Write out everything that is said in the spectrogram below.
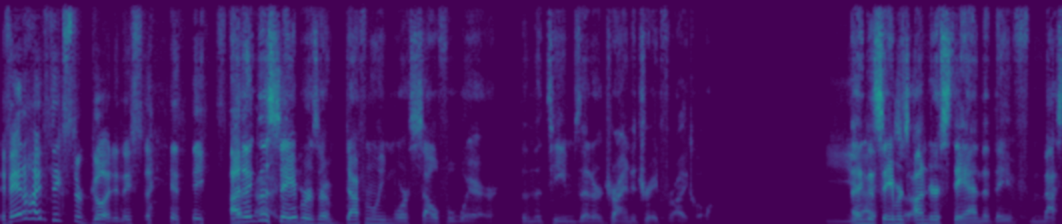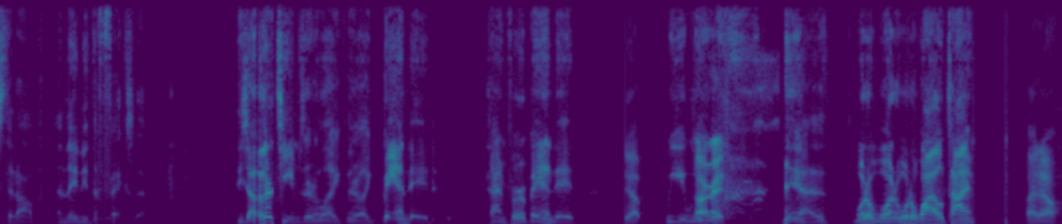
If Anaheim thinks they're good and they, st- they I think the Sabres are definitely more self-aware than the teams that are trying to trade for Eichel. Yeah, I think the Sabres so. understand that they've messed it up and they need to fix it. These other teams, they're like they're like band-aid. Time for a band-aid. Yep. We, we All right. yeah. What a what, what a wild time. I know.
